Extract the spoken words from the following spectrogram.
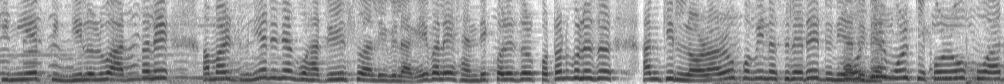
কিনিয়ে পিন্ধি ল'লোঁ। আনফালে আমাৰ ধুনীয়া ধুনীয়া গুৱাহাটীৰ ছোৱালীবিলাক এইফালে হেণ্ডিক কলেজৰ কটন কলেজৰ আনকি ল'ৰাৰো কমি নাছিলে দেই ধুনীয়া ধুনীয়া। মোৰ কেকৰো সোৱাদ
